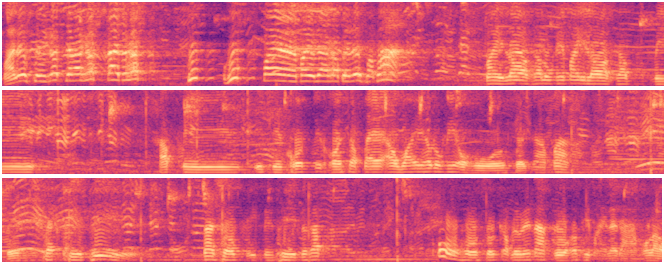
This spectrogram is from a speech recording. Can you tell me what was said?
หมายเลขสี่ครับยังไงครับได้ไหมครับฮึบฮึบแม่ไม่ได้ครับเป็นเลขสามห้า ไม่รอดครับลูกนี้ไม่รอดครับ มีครับมีอีกหนึ่งคนที่คอยสแปรเอาไว้ครับลูกนี้โอ้โหสวยงามมาก เป็นแท็กทีมที่น่าชมอีกหนึ่งทีมนะครับ โอ้โหสวนกลับเร็วนี่น่ากลัวครับทีมไอระดาของเรา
